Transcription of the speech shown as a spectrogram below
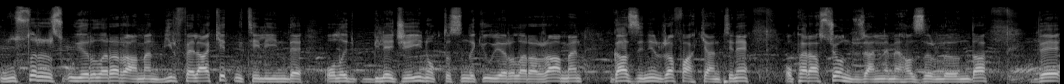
uluslararası uyarılara rağmen bir felaket niteliğinde olabileceği noktasındaki uyarılara rağmen Gazze'nin Rafah kentine operasyon düzenleme hazırlığında ve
